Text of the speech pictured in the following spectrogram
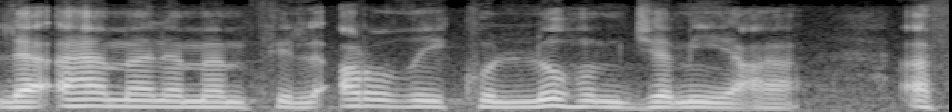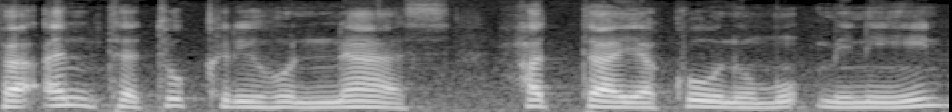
لآمن من في الأرض كلهم جميعا. أفأنت تكره الناس حتى يكونوا مؤمنين؟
